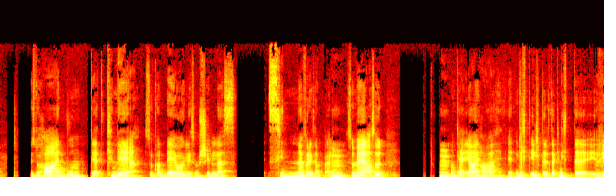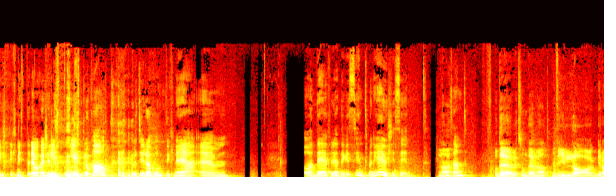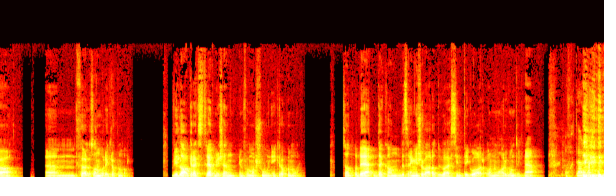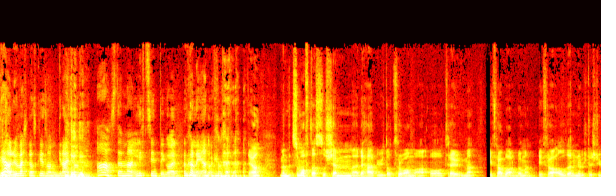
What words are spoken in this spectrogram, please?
Hvis du har en vondt i et kne, så kan det òg liksom skyldes sinne, eksempel. Mm. Som er altså Mm. OK, ja, jeg har litt ilt i dette knittet. Ilt i knittet. Det var kanskje litt, litt lokalt. Det betyr da vondt i kneet. Um, og det er fordi at jeg er sint, men jeg er jo ikke sint. Nei. Sant? Og det er jo litt sånn det med at vi lagrer um, følelsene våre i kroppen vår. Vi lagrer ekstremt mye informasjon i kroppen vår. Sant? Og det, det, kan, det trenger ikke være at du var sint i går, og nå har du vondt i kneet. Åh, det, hadde vært, det hadde jo vært ganske sånn greit. Sånn, ah, stemmer. Litt sint i går. Nå kan jeg gjøre noe med det. Ja, Men som oftest så kommer det her ut av trauma og traume fra barndommen, fra alderen 0 til 7.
